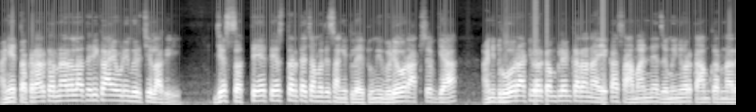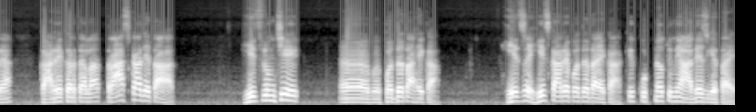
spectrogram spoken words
आणि तक्रार करणाऱ्याला तरी का एवढी मिरची लागली? जे सत्य आहे तेच तर त्याच्यामध्ये सांगितलं आहे तुम्ही व्हिडिओवर आक्षेप घ्या. आणि ध्रुवराठीवर कंप्लेंट करा ना एका सामान्य जमिनीवर काम करणाऱ्या कार्यकर्त्याला त्रास का देत आहात हीच तुमची पद्धत आहे का? हेच हीच कार्यपद्धत आहे का? की कुठनं तुम्ही आदेश घेताय?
